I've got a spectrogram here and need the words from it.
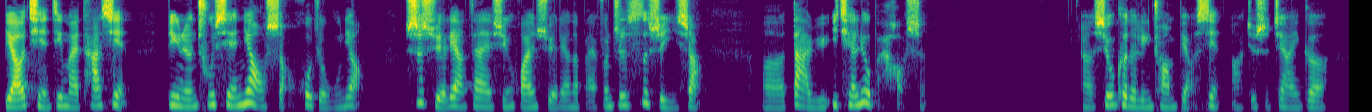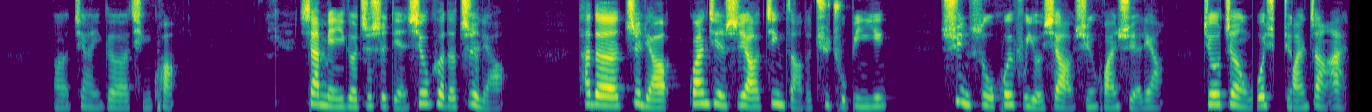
表浅静脉塌陷，病人出现尿少或者无尿，失血量在循环血量的百分之四十以上，呃，大于一千六百毫升。啊，休克的临床表现啊，就是这样一个，呃，这样一个情况。下面一个知识点：休克的治疗，它的治疗关键是要尽早的去除病因，迅速恢复有效循环血量，纠正微循环障碍，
